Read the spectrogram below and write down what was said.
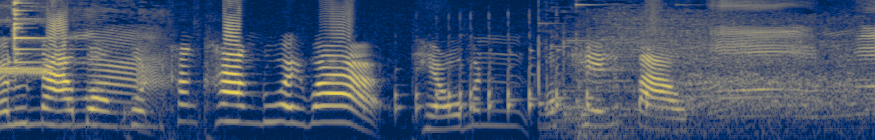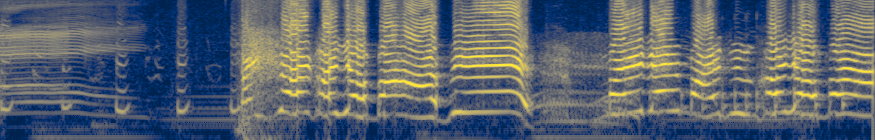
กรุณามองคนข้างๆด้วยว่า แถวมันโอเคหรือเปล่า ไม่ใช่ขยับมาหาพี่ ไม่ได้หมายถึงขยับมาหา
